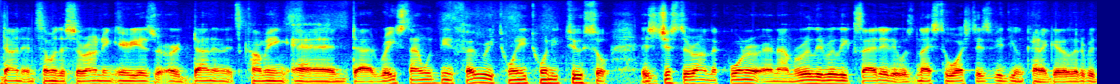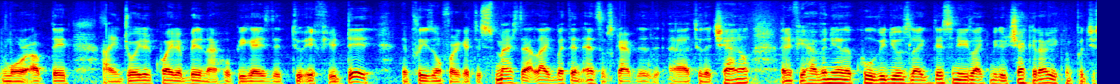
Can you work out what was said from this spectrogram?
done and some of the surrounding areas are done and it's coming. And uh, race time would be in February 2022 so it's just around the corner and I'm really really excited. It was nice to watch this video and kind of get a little bit more update. I enjoyed it quite a bit and I hope you guys did too. If you did then please don't forget to smash that like button and subscribe to, uh, to the channel. And if you have any other cool videos like this and you'd like me to check it out you can put your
